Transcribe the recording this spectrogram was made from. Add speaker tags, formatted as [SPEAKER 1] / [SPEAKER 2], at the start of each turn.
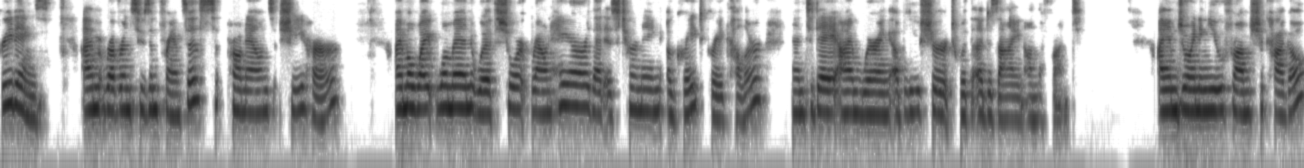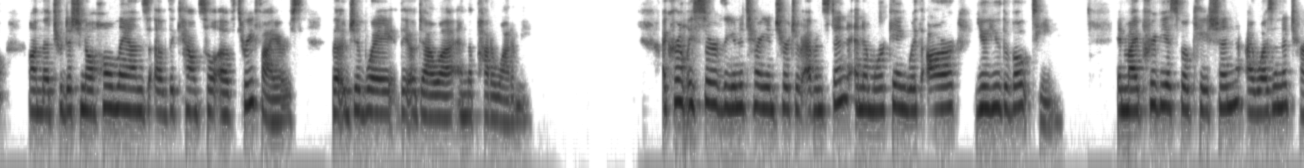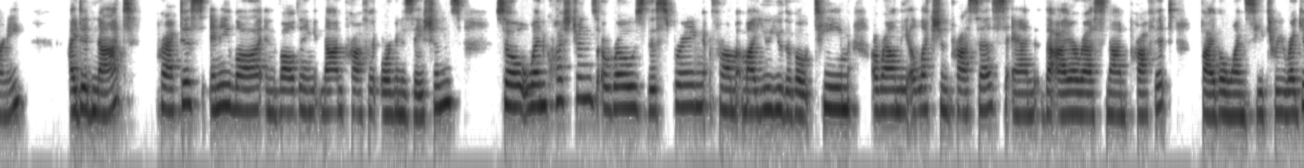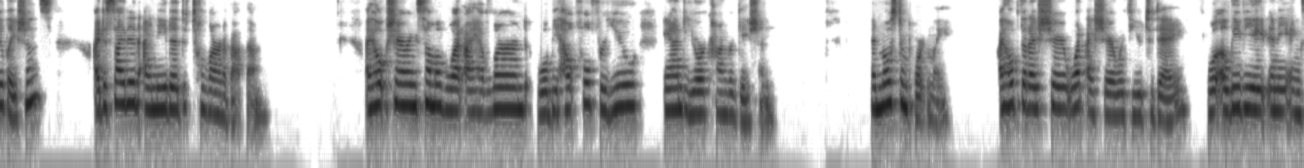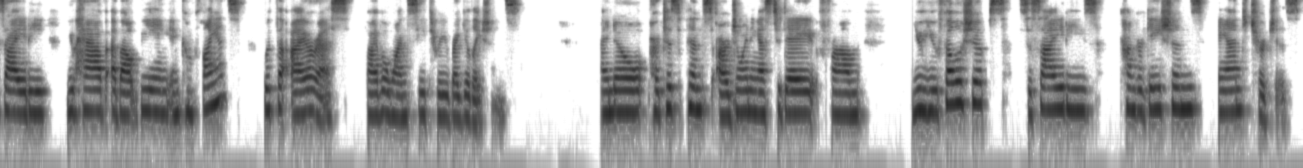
[SPEAKER 1] Greetings. I'm Reverend Susan Frances, pronouns she, her. I'm a white woman with short brown hair that is turning a great gray color. And today I'm wearing a blue shirt with a design on the front. I am joining you from Chicago on the traditional homelands of the Council of Three Fires, the Ojibwe, the Odawa, and the Potawatomi. I currently serve the Unitarian Church of Evanston and I'm working with our UU the Vote team. In my previous vocation, I was an attorney. I did not practice any law involving nonprofit organizations. So when questions arose this spring from my UU the Vote team around the election process and the IRS nonprofit 501c3 regulations, I decided I needed to learn about them. I hope sharing some of what I have learned will be helpful for you and your congregation. And most importantly, I hope that I share what I share with you today will alleviate any anxiety you have about being in compliance with the IRS 501c3 regulations. I know participants are joining us today from UU fellowships, societies, congregations, and churches.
